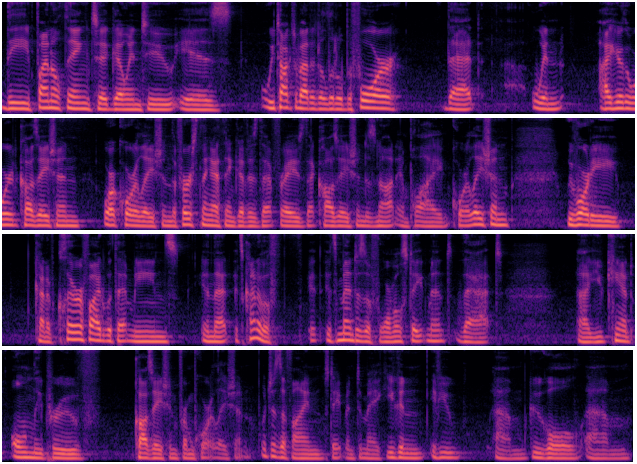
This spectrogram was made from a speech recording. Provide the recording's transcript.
the final thing to go into is we talked about it a little before that when I hear the word causation or correlation, the first thing I think of is that phrase that causation does not imply correlation. We've already kind of clarified what that means in that it's kind of a it- it's meant as a formal statement that uh, you can't only prove causation from correlation, which is a fine statement to make. You can, if you um, Google um,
